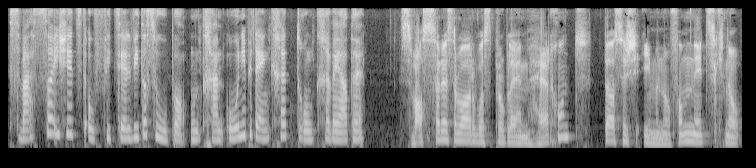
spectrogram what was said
das Wasser ist jetzt offiziell wieder sauber und kann ohne Bedenken getrunken werden. Das Wasserreservoir, wo das Problem herkommt, das ist immer noch vom Netz genommen.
